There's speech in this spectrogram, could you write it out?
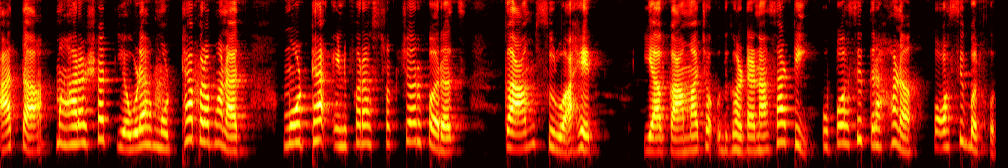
आता महाराष्ट्रात एवढ्या मोठ्या प्रमाणात मोठ्या इन्फ्रास्ट्रक्चरवरच काम सुरू आहेत. या कामाच्या उद्घाटनासाठी उपस्थित राहणं पॉसिबल होत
